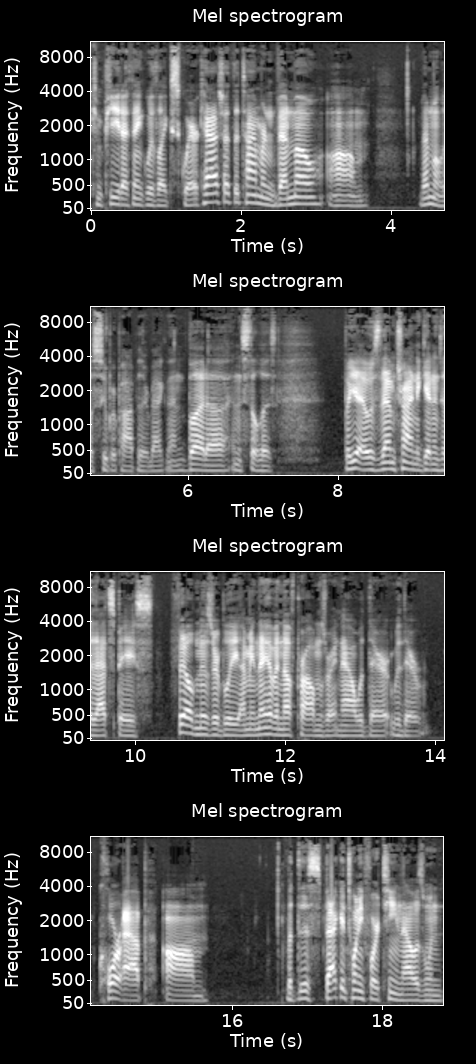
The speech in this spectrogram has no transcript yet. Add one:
compete, I think, with like Square Cash at the time or Venmo. Um, Venmo was super popular back then, but uh, and it still is. But yeah, it was them trying to get into that space failed miserably. I mean, they have enough problems right now with their with their core app. Um, but this back in 2014, that was when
